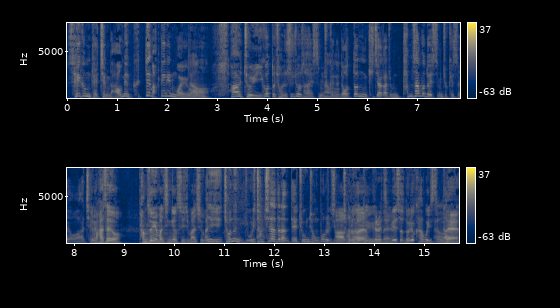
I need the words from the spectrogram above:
세금 대책 나오면 그때 막 때리는 거예요. 어. 아, 저 이것도 전수조사 했으면 좋겠는데 어. 떤 기자가 좀 탐사보도 했으면 좋겠어요. 아, 제가 좀 하세요. 방송에만 신경 쓰지 마시고. 아니, 저는 우리 정치자들한테 좋은 정보를 지금 아, 전하기 네. 위해서 노력하고 있습니다. 네.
